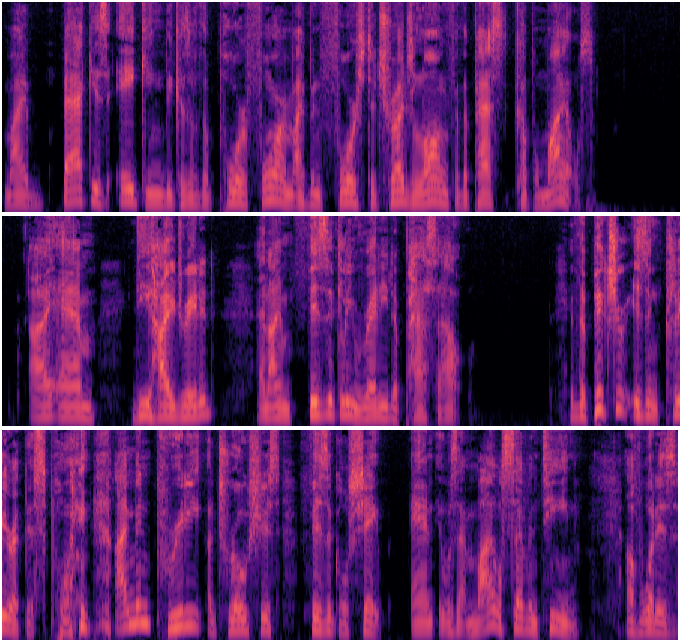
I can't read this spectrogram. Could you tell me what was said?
My back is aching because of the poor form I've been forced to trudge along for the past couple miles. I am dehydrated and I am physically ready to pass out. If the picture isn't clear at this point, I'm in pretty atrocious physical shape, and it was at mile 17 of what is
